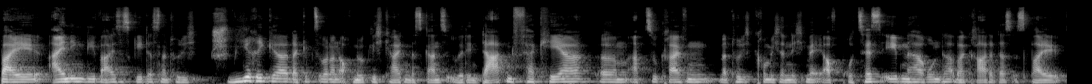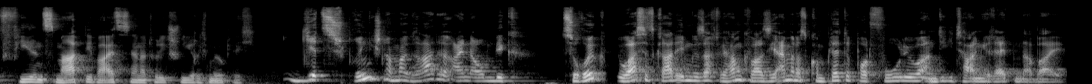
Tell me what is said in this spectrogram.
bei einigen Devices geht das natürlich schwieriger. Da gibt es aber dann auch Möglichkeiten, das Ganze über den Datenverkehr ähm, abzugreifen. Natürlich komme ich dann nicht mehr auf Prozessebene herunter, aber gerade das ist bei vielen Smart Devices ja natürlich schwierig möglich. Jetzt springe ich noch mal gerade einen Augenblick zurück. Du hast jetzt gerade eben gesagt, wir haben quasi einmal das komplette Portfolio an digitalen Geräten dabei.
